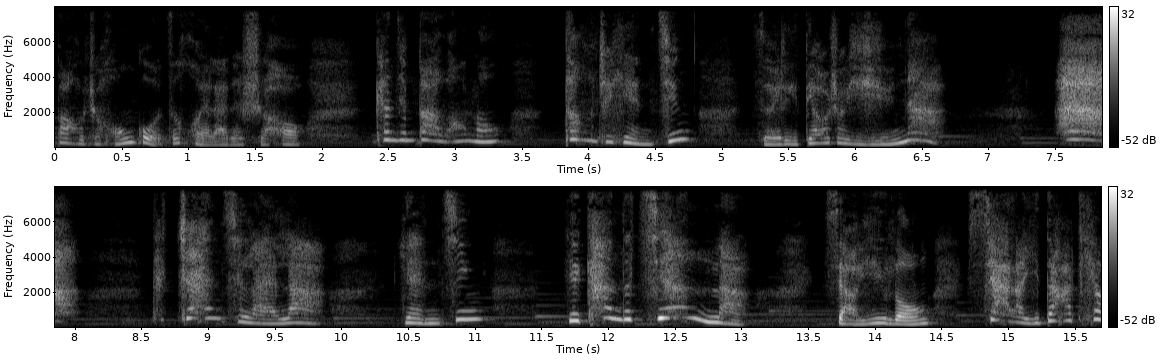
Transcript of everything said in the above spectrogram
抱着红果子回来的时候，看见霸王龙瞪着眼睛，嘴里叼着鱼呢。啊，它站起来啦，眼睛。也看得见了，小翼龙吓了一大跳，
